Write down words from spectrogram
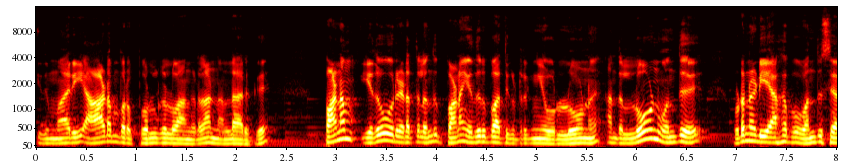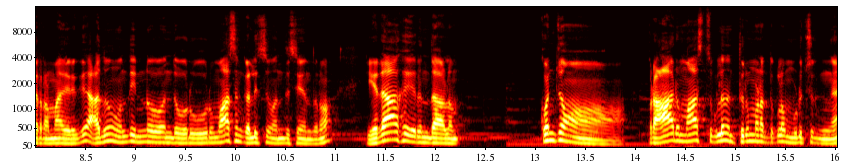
இது மாதிரி ஆடம்பர பொருட்கள் வாங்குறதுலாம் நல்லா இருக்குது பணம் ஏதோ ஒரு இடத்துல இருந்து பணம் எதிர்பார்த்துக்கிட்டு இருக்கீங்க ஒரு லோனு அந்த லோன் வந்து உடனடியாக இப்போ வந்து சேர்ற மாதிரி இருக்குது அதுவும் வந்து இன்னும் இந்த ஒரு ஒரு மாதம் கழித்து வந்து சேர்ந்துடும் எதாக இருந்தாலும் கொஞ்சம் ஒரு ஆறு மாதத்துக்குள்ளே அந்த திருமணத்துக்குள்ளே முடிச்சுக்குங்க.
